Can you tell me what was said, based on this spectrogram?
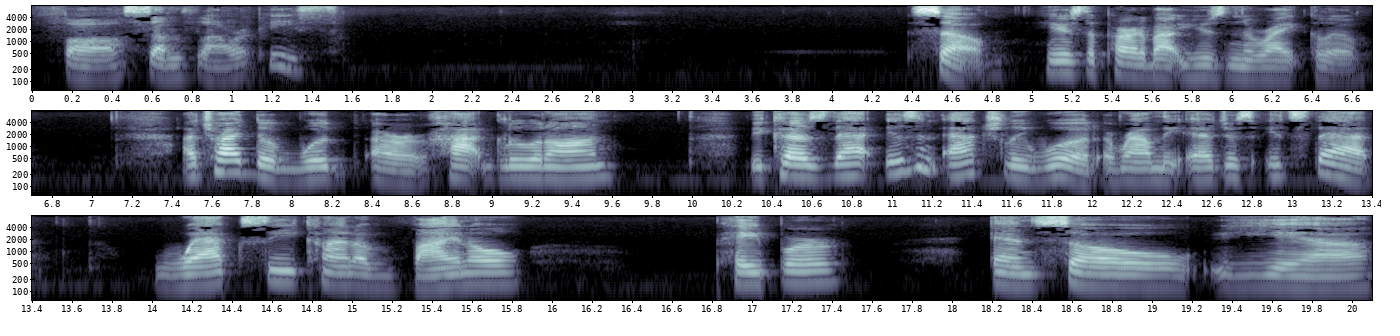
fall sunflower piece. So here's the part about using the right glue. I tried to wood or hot glue it on because that isn't actually wood around the edges. It's that waxy kind of vinyl paper. And so, yeah,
